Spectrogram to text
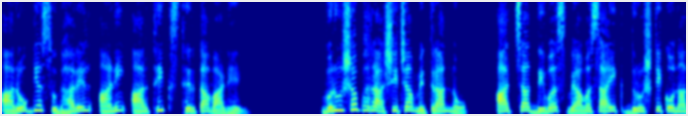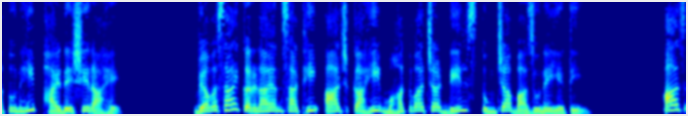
आरोग्य सुधारेल आणि आर्थिक स्थिरता वाढेल. वृषभ राशीच्या मित्रांनो आजचा दिवस व्यावसायिक दृष्टिकोनातूनही फायदेशीर आहे. व्यवसाय करणाऱ्यांसाठी आज काही महत्त्वाच्या डील्स तुमच्या बाजूने येतील. आज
